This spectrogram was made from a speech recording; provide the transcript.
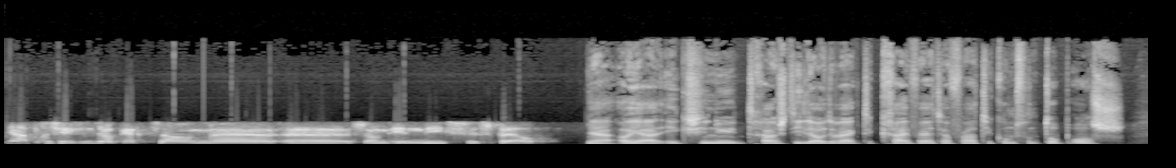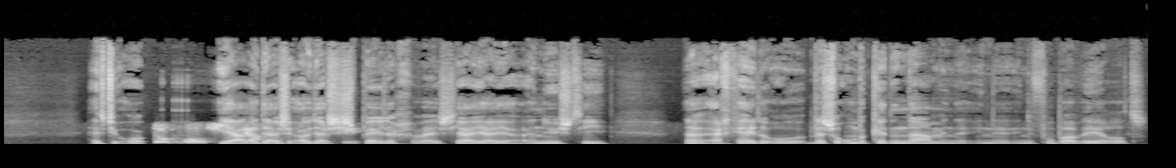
Ja, precies. Het is ook echt zo'n eh, eh, zo'n Indisch eh, spel. Ja, oh ja, ik zie nu trouwens die Lodewijk de Cruijff waar het over had, die komt van Top Os. Heeft hij oor... Top Os. Ja, ja, oh, daar is, oh, daar is hij speler geweest. Ja, ja, ja. En nu is hij nou, eigenlijk een hele best wel onbekende naam in de, in de, in de voetbalwereld.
